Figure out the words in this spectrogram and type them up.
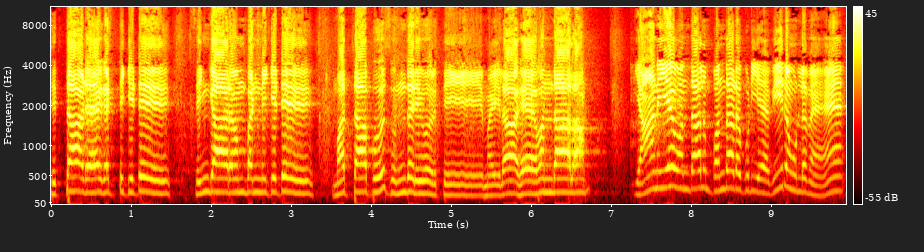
சித்தாட கட்டிக்கிட்டு சிங்காரம் பண்ணிக்கிட்டு மத்தாப்பு சுந்தரி ஒருத்தி மயிலாக வந்தாலாம் யானையே வந்தாலும் பந்தாடக்கூடிய வீரம் உள்ளவன்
